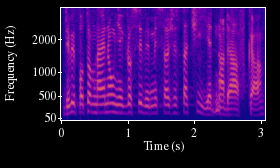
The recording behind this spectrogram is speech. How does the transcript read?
kdyby potom najednou někdo si vymyslel, že stačí jedna dávka,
